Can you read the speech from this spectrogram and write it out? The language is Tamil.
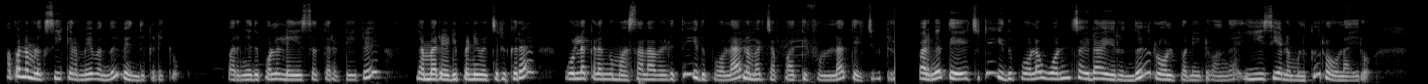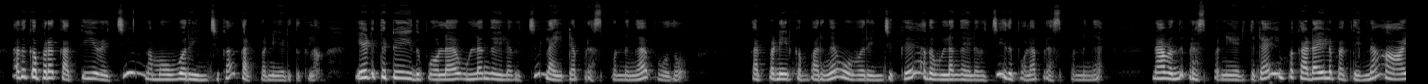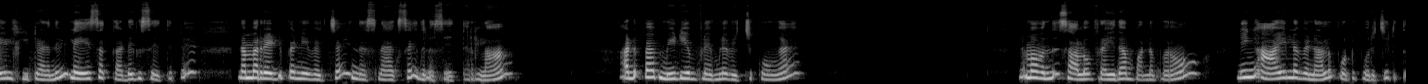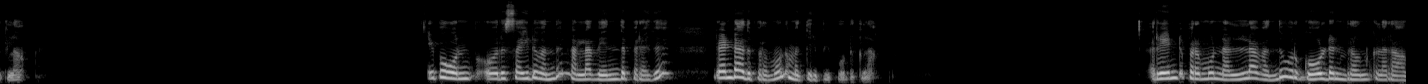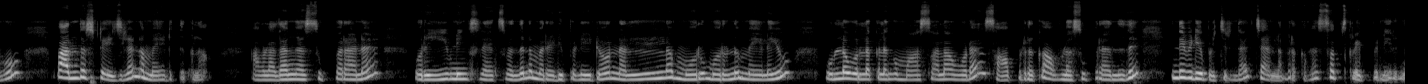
அப்போ நம்மளுக்கு சீக்கிரமே வந்து வெந்து கிடைக்கும். பாருங்கள் இது போல் லேஸை திரட்டிட்டு நம்ம ரெடி பண்ணி வச்சுருக்கிற உருளைக்கிழங்கு மசாலாவை எடுத்து இது போல் நம்ம சப்பாத்தி ஃபுல்லாக தேய்ச்சி விட்டுருவோம் பாருங்கள் தேய்ச்சிட்டு இது போல் ஒன் சைடாக இருந்து ரோல் பண்ணிவிட்டு வாங்க. ஈஸியாக நம்மளுக்கு ரோல் ஆயிரும். அதுக்கப்புறம் கத்தியை வச்சு நம்ம ஒவ்வொரு இன்ச்சுக்காக கட் பண்ணி எடுத்துக்கலாம். எடுத்துகிட்டு இது போல் உள்ளங்கையில் வச்சு லைட்டாக ப்ரெஸ் பண்ணுங்கள் போதும். கட் பண்ணியிருக்கேன் பாருங்கள் ஒவ்வொரு இன்ச்சுக்கு அதை உள்ளங்கையில் வச்சு இது போல் ப்ரெஸ் பண்ணுங்கள் நான் வந்து ப்ரெஸ் பண்ணி எடுத்துட்டேன். இப்போ கடாயில் பார்த்திங்கன்னா ஆயில் ஹீட் ஆனது லேசாக கடுகு சேர்த்துட்டு நம்ம ரெடி பண்ணி வச்ச இந்த ஸ்நாக்ஸை இதில் சேர்த்துடலாம். அடுப்பை மீடியம் ஃப்ளேமில் வச்சுக்கோங்க. நம்ம வந்து சாலோ ஃப்ரை தான் பண்ண போகிறோம் நீங்கள் ஆயிலில் வேணாலும் போட்டு பொறிச்சு எடுத்துக்கலாம். இப்போ ஒன் ஒரு சைடு வந்து நல்லா வெந்த பிறகு ரெண்டாவது புறமும் நம்ம திருப்பி போட்டுக்கலாம். ரெண்டு புறமும் நல்லா வந்து ஒரு கோல்டன் ப்ரௌன் கலர் ஆகும். இப்போ அந்த ஸ்டேஜில் நம்ம எடுத்துக்கலாம். அவ்வளோதாங்க சூப்பரான ஒரு ஈவினிங் ஸ்நாக்ஸ் வந்து நம்ம ரெடி பண்ணிட்டோம். நல்லா மொறு மொறுன்னு மேலேயும் உள்ள உருளைக்கிழங்கு மசாலாவோட சாப்பிட்றதுக்கு அவ்வளோ சூப்பராக இருந்தது. இந்த வீடியோ பிடிச்சிருந்தா சேனலை மறக்காமல் சப்ஸ்கிரைப் பண்ணிடுங்க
